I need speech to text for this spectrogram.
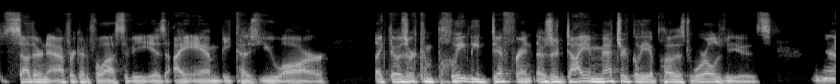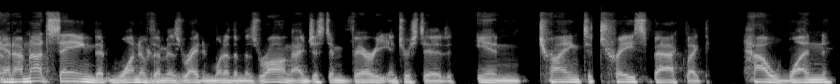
Southern African philosophy is I am because you are. Like those are completely different. Those are diametrically opposed worldviews. Yeah. And I'm not saying that one of them is right and one of them is wrong. I just am very interested in trying to trace back like how one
